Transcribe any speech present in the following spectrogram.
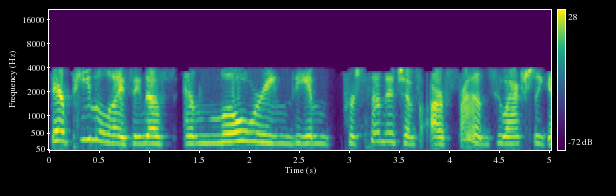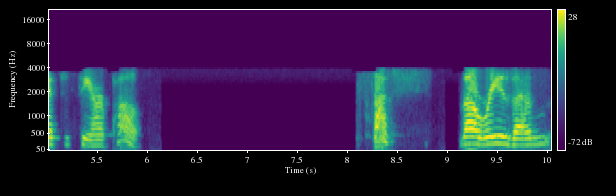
they're penalizing us and lowering the percentage of our friends who actually get to see our posts. That's the reason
